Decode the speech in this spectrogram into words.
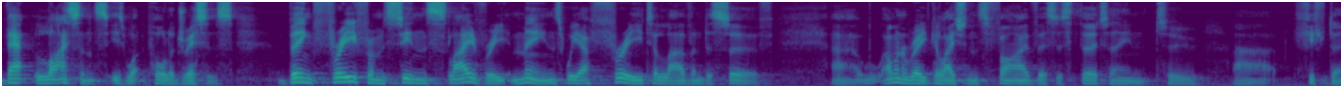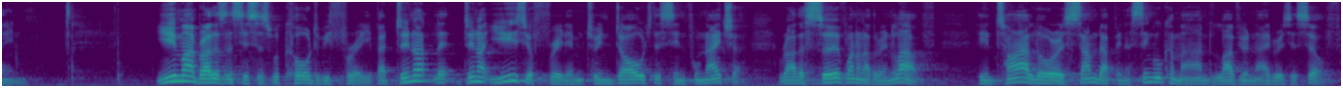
that license is what Paul addresses. Being free from sin's slavery means we are free to love and to serve. Uh, I want to read Galatians 5, verses 13 to uh, 15. You, my brothers and sisters, were called to be free, but do not, let, do not use your freedom to indulge the sinful nature. Rather, serve one another in love. The entire law is summed up in a single command love your neighbour as yourself.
